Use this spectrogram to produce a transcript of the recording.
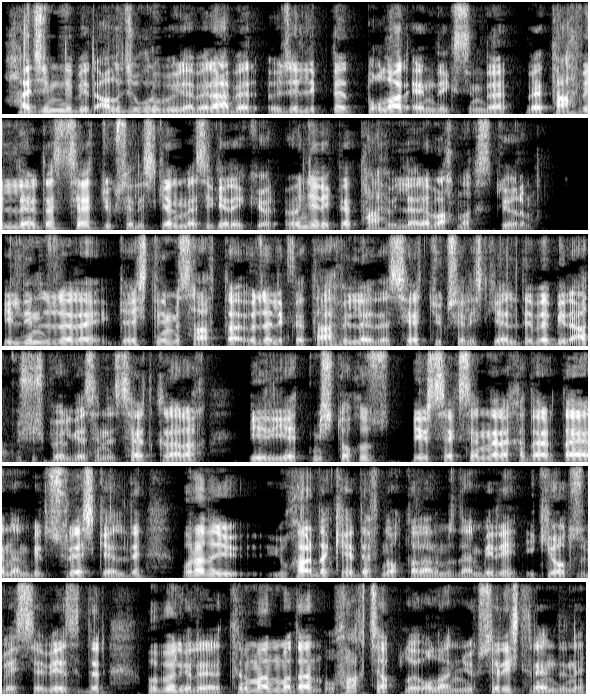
hacimli bir alıcı grubuyla beraber özellikle dolar endeksinde ve tahvillerde sert yükseliş gelmesi gerekiyor. Öncelikle tahvillere bakmak istiyorum. Bildiğiniz üzere geçtiğimiz hafta özellikle tahvillerde sert yükseliş geldi ve 1.63 bölgesini sert kırarak 1.79, 1.80'lere kadar dayanan bir süreç geldi. Burada yukarıdaki hedef noktalarımızdan biri 2.35 seviyesidir. Bu bölgelere tırmanmadan ufak çaplı olan yükseliş trendini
